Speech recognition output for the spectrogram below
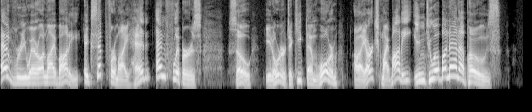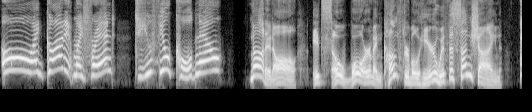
everywhere on my body except for my head and flippers. So, in order to keep them warm, I arch my body into a banana pose. Oh, I got it, my friend. Do you feel cold now? Not at all. It's so warm and comfortable here with the sunshine.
